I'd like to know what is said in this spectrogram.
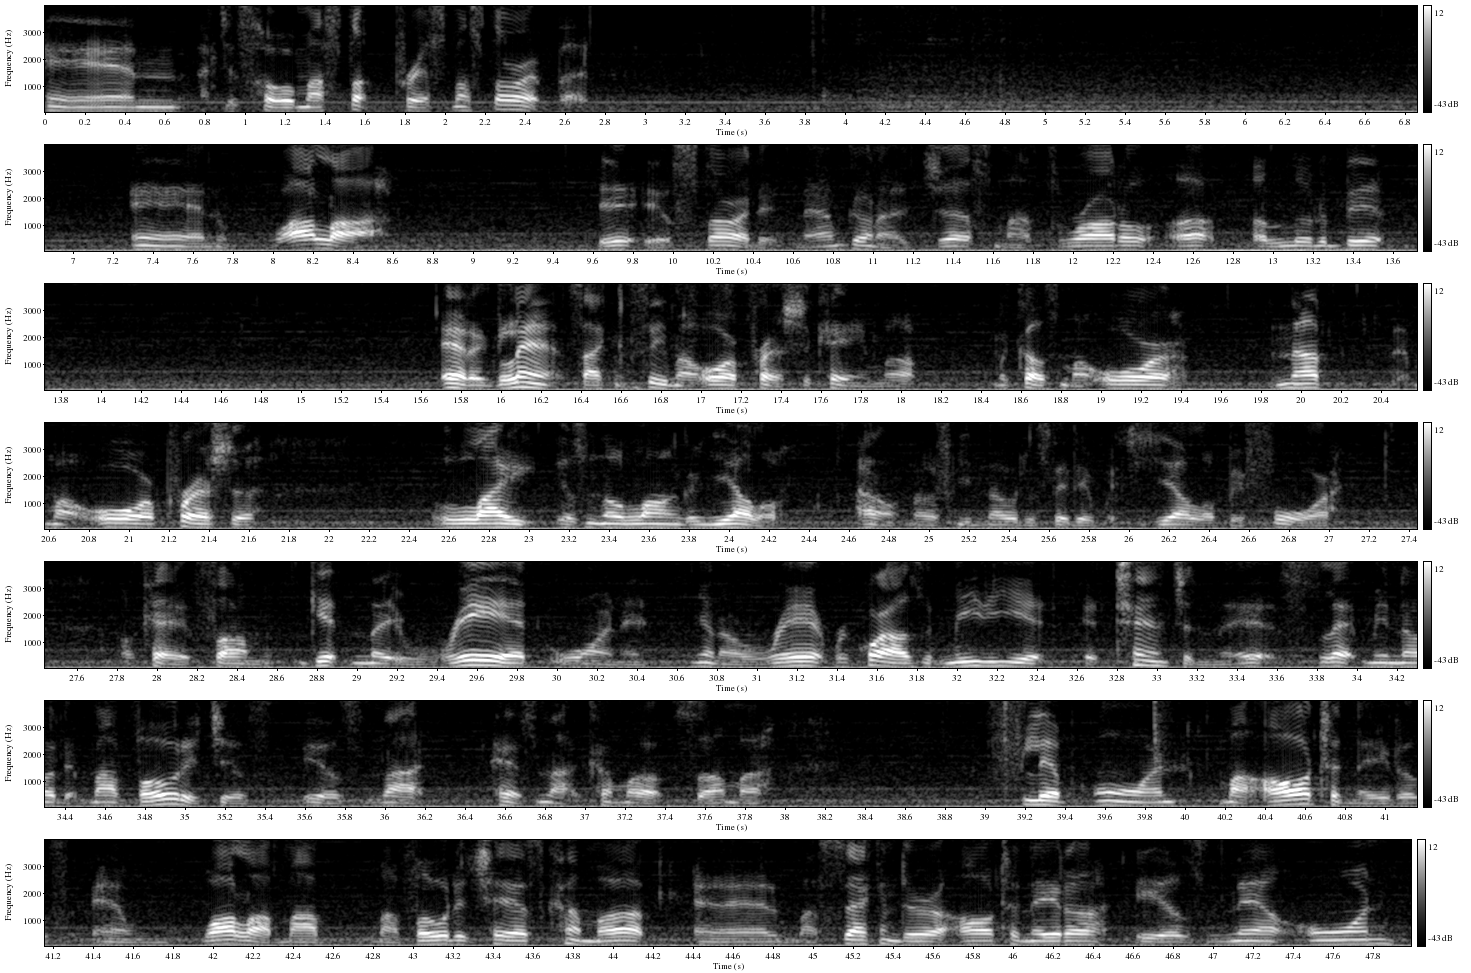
and I just hold my start, press my start button. and voila it is started. Now I'm gonna adjust my throttle up a little bit. At a glance I can see my oil pressure came up because my oil not my oil pressure light is no longer yellow. I don't know if you noticed that it was yellow before. Okay so I'm getting a red warning. You know red requires immediate attention. It's let me know that my voltage is is not has not come up. So I'm flip on my alternators and voila my my voltage has come up and my secondary alternator is now on.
